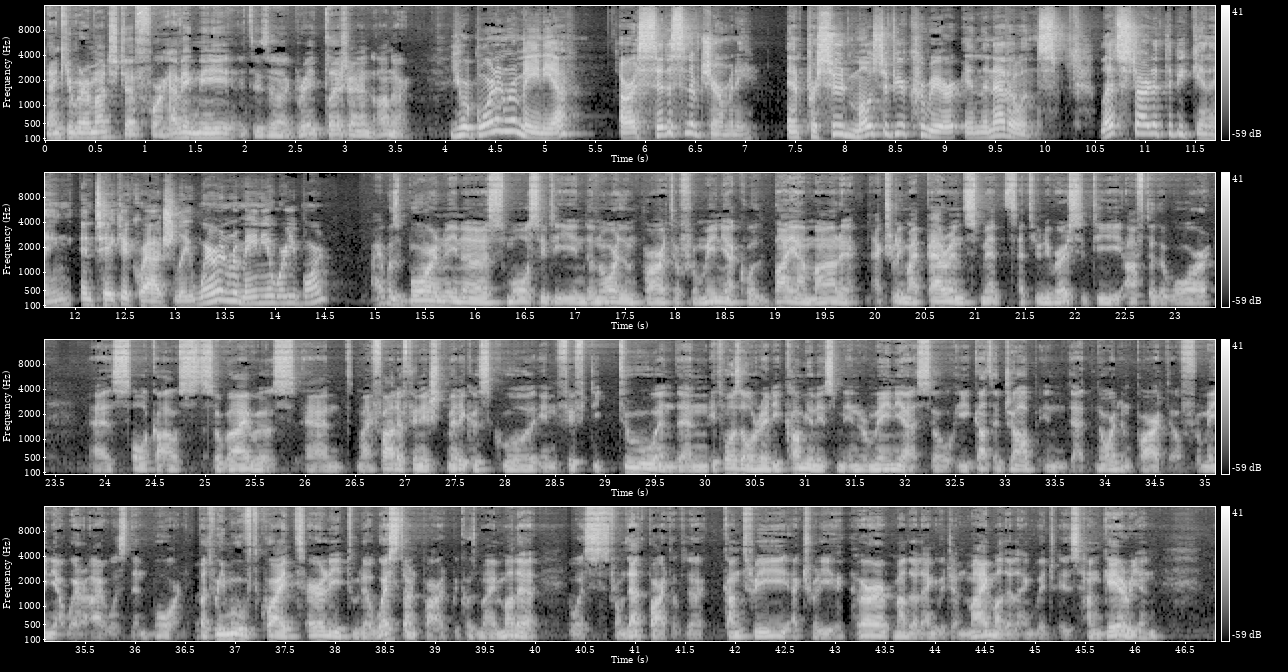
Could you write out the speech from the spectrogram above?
Thank you very much, Jeff, for having me. It is a great pleasure and honor. You were born in Romania, are a citizen of Germany, and pursued most of your career in the Netherlands. Let's start at the beginning and take it gradually. Where in Romania were you born? I was born in a small city in the northern part of Romania called Baia Mare. Actually, my parents met at university after the war as Holocaust survivors. And my father finished medical school in 52, and then it was already communism in Romania. So he got a job in that northern part of Romania where I was then born. But we moved quite early to the western part because my mother was from that part of the country. Actually, her mother language and my mother language is Hungarian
